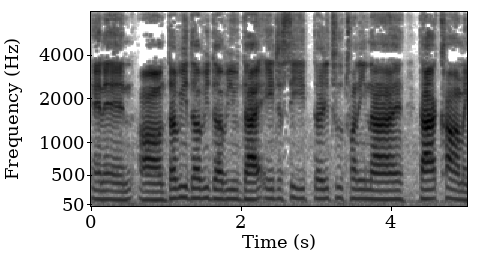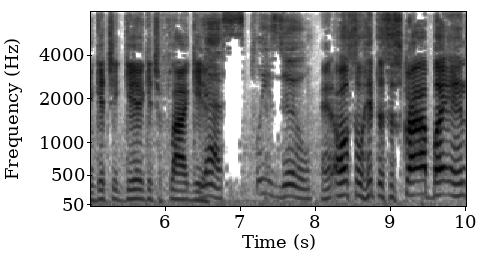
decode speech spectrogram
And then um, www.agency3229.com and get your gear, get your fly gear. Yes, please do. And also hit the subscribe button,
